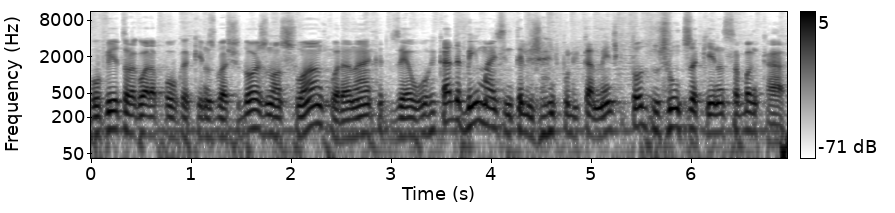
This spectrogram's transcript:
o Vitor, agora há pouco aqui nos bastidores, nosso âncora, né? Quer dizer, o Ricardo é bem mais inteligente politicamente que todos juntos aqui nessa bancada.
